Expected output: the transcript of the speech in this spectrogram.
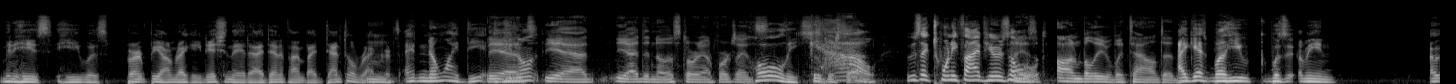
I mean, he's he was burnt beyond recognition. They had identified him by dental records. I had no idea. Did Yeah, you know? yeah, yeah. I didn't know the story. Unfortunately, It's Holy super cow! sad. He was like 25 years old. unbelievably talented. I guess. Well, he was. I mean, uh,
